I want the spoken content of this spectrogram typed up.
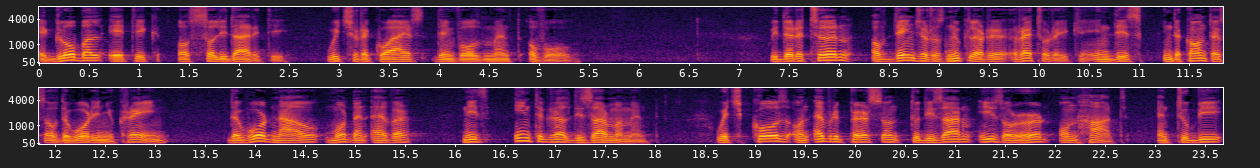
a global ethic of solidarity, which requires the involvement of all. With the return of dangerous nuclear rhetoric in, this, in the context of the war in Ukraine, the world now, more than ever, needs integral disarmament, which calls on every person to disarm his or her own heart and to be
